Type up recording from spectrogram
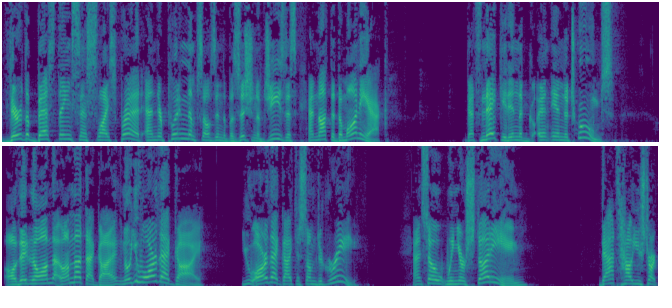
they're the best thing since sliced bread, and they're putting themselves in the position of Jesus and not the demoniac that's naked in the, in, in the tombs. Oh, they no, I'm not, I'm not that guy. No, you are that guy. You are that guy to some degree. And so when you're studying, that's how you start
